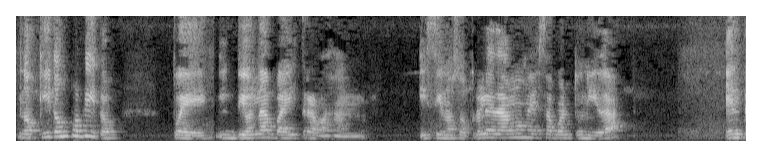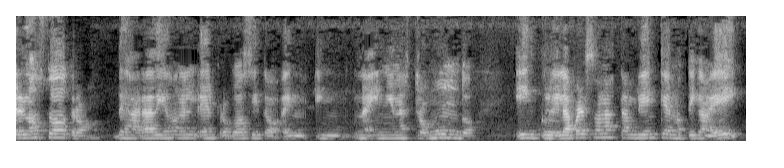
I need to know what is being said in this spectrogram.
nos quita un poquito, pues Dios las va a ir trabajando. Y si nosotros le damos esa oportunidad, entre nosotros, dejar a Dios en el, propósito, en, en, nuestro mundo, incluir a personas también que nos digan, hey,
